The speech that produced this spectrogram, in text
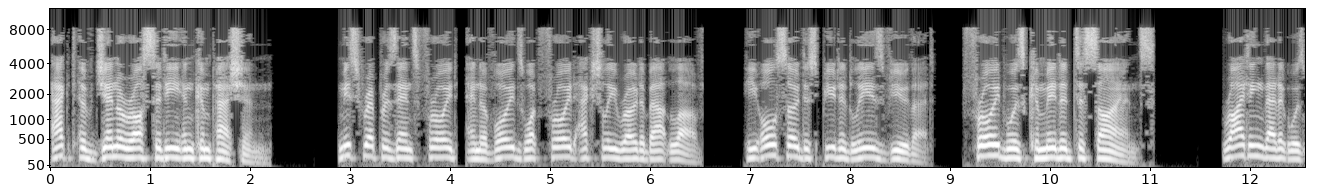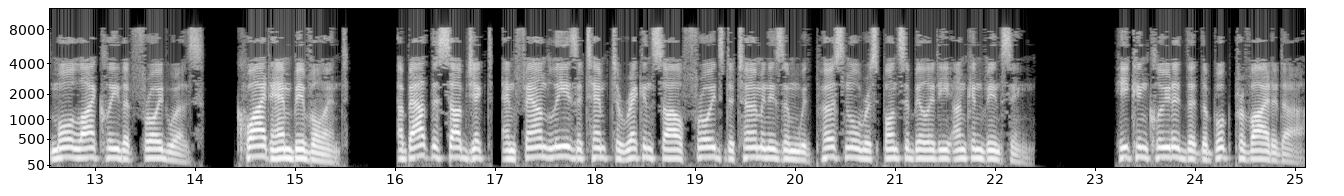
act of generosity and compassion misrepresents Freud, and avoids what Freud actually wrote about love. He also disputed Lear's view that Freud was committed to science, writing that it was more likely that Freud was quite ambivalent about the subject, and found Lear's attempt to reconcile Freud's determinism with personal responsibility unconvincing. He concluded that the book provided a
